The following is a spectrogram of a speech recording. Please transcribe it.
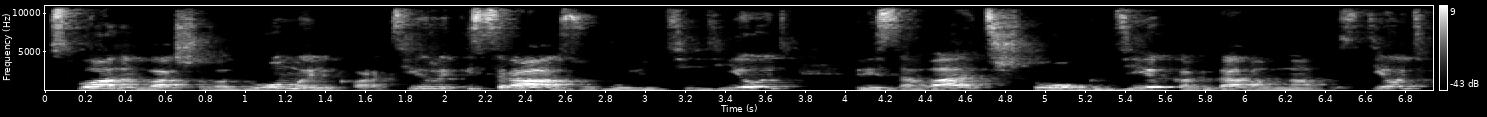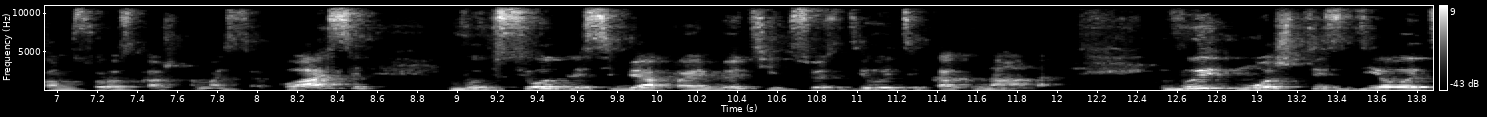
с планом вашего дома или квартиры и сразу будете делать рисовать что где когда вам надо сделать вам все расскажут на мастер-классе вы все для себя поймете и все сделаете как надо. Вы можете сделать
